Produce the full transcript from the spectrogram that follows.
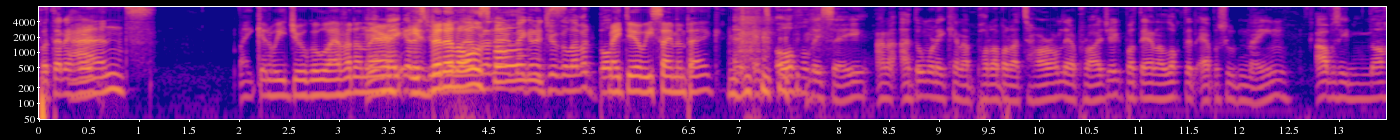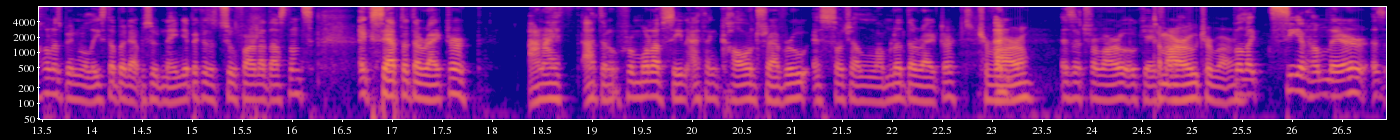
But then I heard and might get a wee Jogo Levitt in there. He's been in all his films. might get a Jogo Levitt, but Might do a wee Simon Pegg. it's awful they say, and I, I don't want to kind of put up a tar on their project. But then I looked at episode nine. Obviously, nothing has been released about episode nine yet because it's so far in the distance, except the director. And I, I don't know. From what I've seen, I think Colin Trevorrow is such a limited director. It's Trevorrow. Is it Trevorrow? Okay, Tomorrow. Trevorrow. But like seeing him there, as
